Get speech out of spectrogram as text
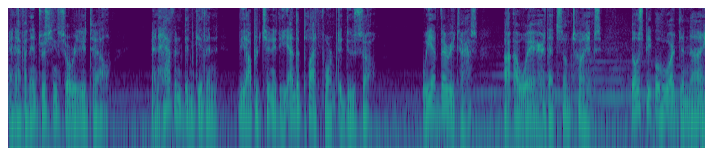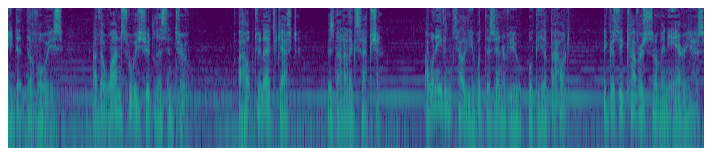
and have an interesting story to tell, and haven't been given the opportunity and the platform to do so. We at Veritas are aware that sometimes those people who are denied the voice are the ones who we should listen to. I hope tonight's guest is not an exception. I won't even tell you what this interview will be about because it covers so many areas.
